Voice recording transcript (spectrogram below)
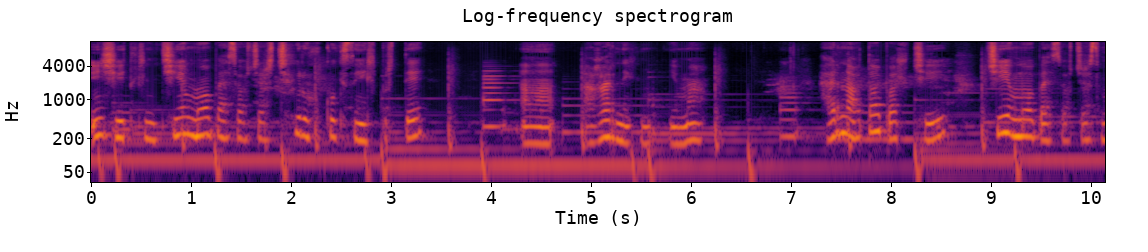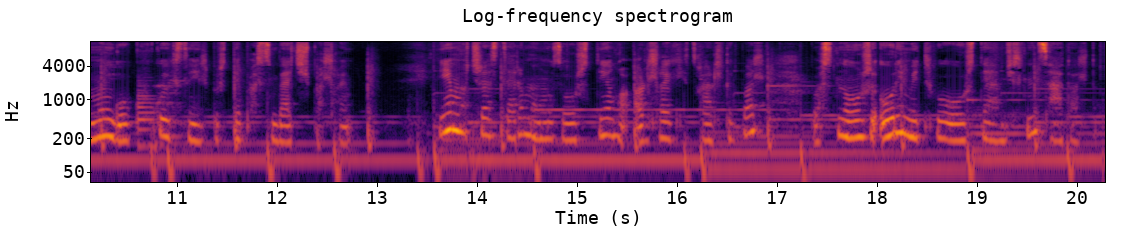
энэ шийтгэл нь чи муу байсан учраас чихэр өгөхгүй гэсэн хэлбэртэй а агаар нэгэн юм а. Харин одоо бол чи чи муу байсан учраас мөнгө өгөхгүй гэсэн хэлбэртэй болсон байж болох юм. Ийм учраас зарим хүмүүс өөрсдийн орлогыг хязгаарладаг бол бусд нь өөрийн мэдлгүй өөрсдийн амжилтанд саад болдог.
